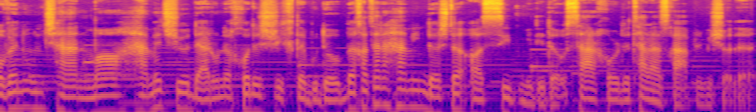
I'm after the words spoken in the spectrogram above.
اوون اون چند ماه همه چی رو درون خودش ریخته بوده و به خاطر همین داشته آسیب می‌دیده و سرخورده تر از قبل می شده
